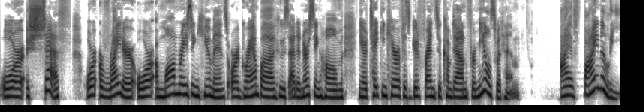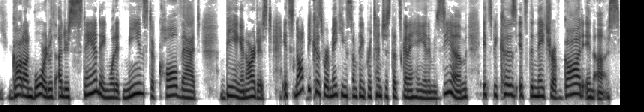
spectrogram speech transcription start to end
or a chef or a writer or a mom raising humans or a grandpa who's at a nursing home, you know, taking care of his good friends who come down for meals with him. I have finally got on board with understanding what it means to call that being an artist. It's not because we're making something pretentious that's going to hang in a museum. It's because it's the nature of God in us.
